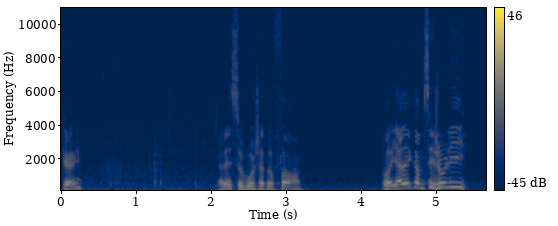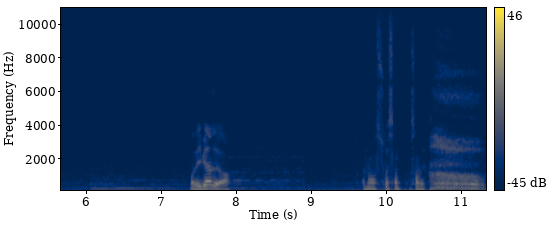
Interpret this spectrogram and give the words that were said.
Ok. Regardez ce beau château fort. Regardez comme c'est joli On est bien dehors. Oh non, 60%. Mais... Oh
